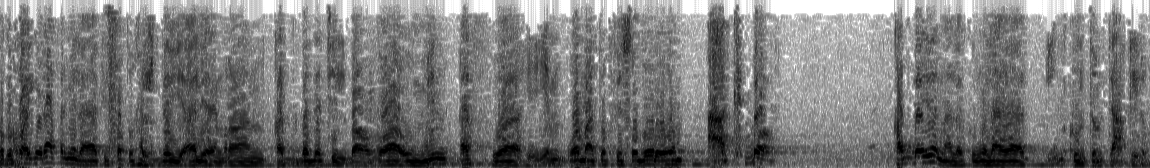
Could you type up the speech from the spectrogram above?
وكل خواهي قرأ في سطو هجدي آل عمران قد بدت البغضاء من أفواههم وما تخفي صدورهم أكبر. قد بينا لكم الآيات إن كنتم تعقلون.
